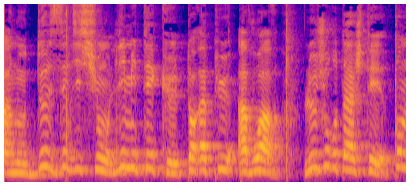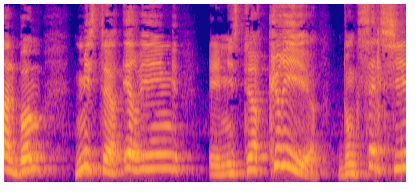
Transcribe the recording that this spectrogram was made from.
par nos deux éditions limitées que tu auras pu avoir le jour où tu as acheté ton album, Mr. Irving et Mr. Curry. Donc, celles-ci,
